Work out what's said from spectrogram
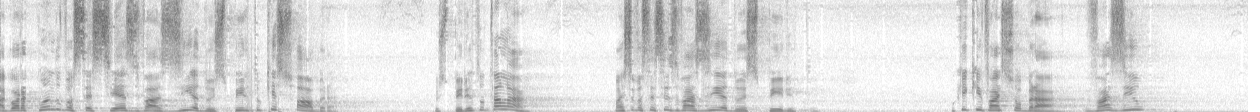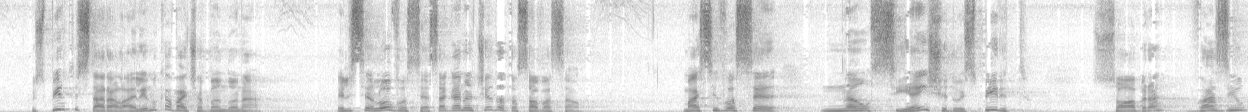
Agora, quando você se esvazia do Espírito, o que sobra? O Espírito está lá. Mas se você se esvazia do Espírito, o que, que vai sobrar? Vazio. O Espírito estará lá, ele nunca vai te abandonar. Ele selou você, essa é a garantia da tua salvação. Mas se você não se enche do Espírito, sobra vazio.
